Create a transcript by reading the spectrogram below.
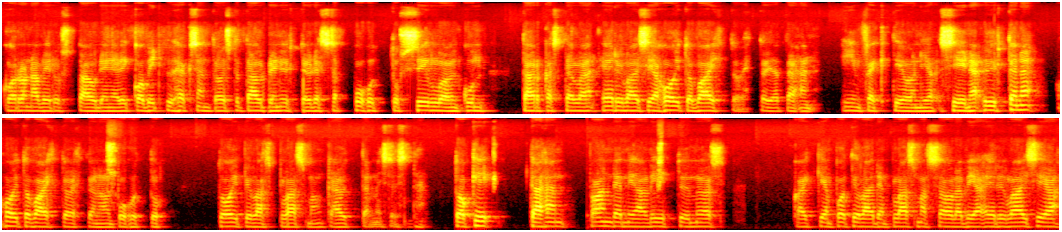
koronavirustaudin eli COVID-19-taudin yhteydessä puhuttu silloin, kun tarkastellaan erilaisia hoitovaihtoehtoja tähän infektioon. Ja siinä yhtenä hoitovaihtoehtona on puhuttu toipilasplasman käyttämisestä. Toki tähän pandemiaan liittyy myös kaikkien potilaiden plasmassa olevia erilaisia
